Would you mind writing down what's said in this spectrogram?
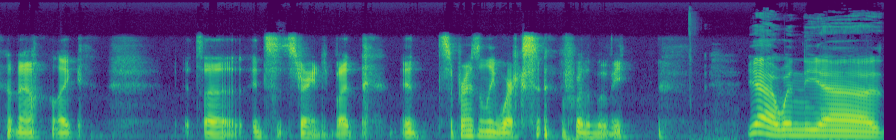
now. Like it's uh it's strange but it surprisingly works for the movie. Yeah, when the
